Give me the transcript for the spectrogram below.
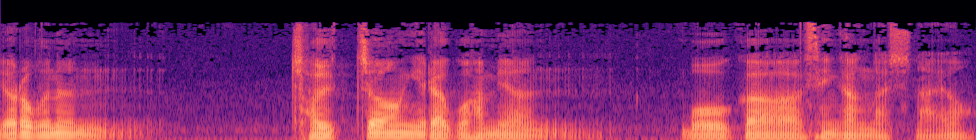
여러분은 절정이라고 하면 뭐가 생각나시나요?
